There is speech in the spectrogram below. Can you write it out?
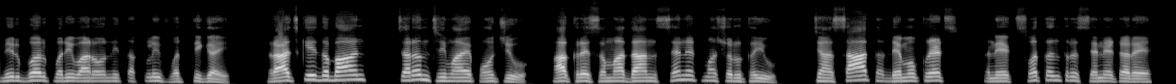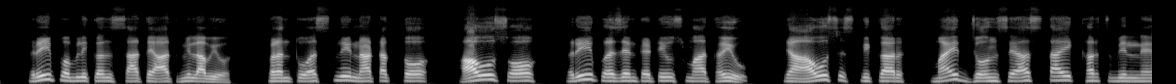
નિર્ભર પરિવારોની તકલીફ વધતી ગઈ. રાજકીય દબાણ ચરમસીમાએ પહોંચ્યું. આખરે સમાધાન સેનેટમાં શરૂ થયું, જ્યાં સાત ડેમોક્રેટ્સ અને એક સ્વતંત્ર સેનેટરે રિપબ્લિકન્સ સાથે હાથ મિલાવ્યો. પરંતુ અસલી નાટક તો હાઉસ ઓફ રિપ્રેઝેન્ટેટિવ્સમાં થયું, જ્યાં હાઉસ સ્પીકર માઇક જોન્સે અસ્થાયી ખર્ચ બિલને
